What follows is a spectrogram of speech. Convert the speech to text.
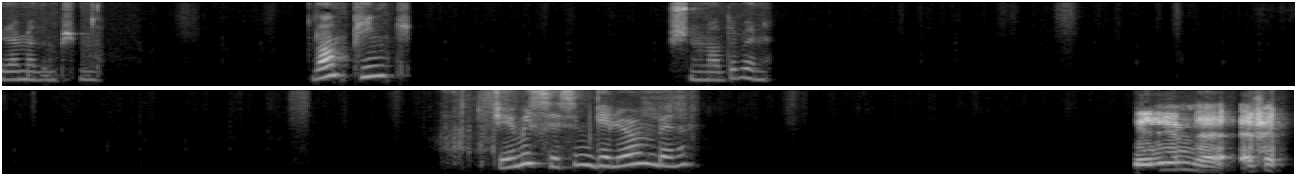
Bilemedim şimdi. Lan Pink. Şunun adı beni. Cemil sesim geliyor mu benim? Geleyim de Efe.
